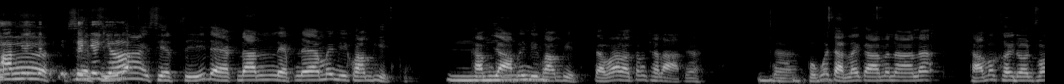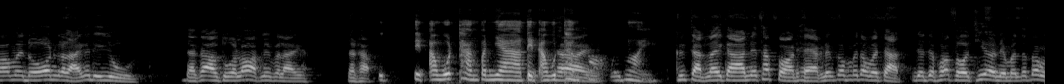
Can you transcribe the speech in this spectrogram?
ความเยอะๆเสีเส้นยดสีเยอะได้เสียดสีแดกดันเหน็บแนมไม่มีความผิดๆอืม คำหยาบไม่มีความผิด แต่ว่าเราต้องฉลาดไงนะผมก็จัดรายการมานานแล้วถามว่าเคยโดนฟ้องไหม่โดนก็หลายก็ดีอยู่ แต่ก็เอาตัวรอดไม่เป็นไรนะครับ ติดอาวุธทางปัญญา ติดอาวุธทางใช่ปากไว้หน่อย คือจัดรายการเนี่ยถ้าปลอดแหกเนี่ยก็ไม่ต้องมาจัดโดยเฉพาะโซเชียลเนี่ยมันจะต้อง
